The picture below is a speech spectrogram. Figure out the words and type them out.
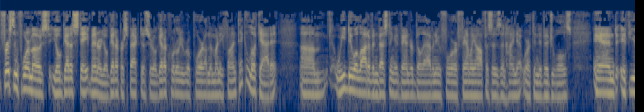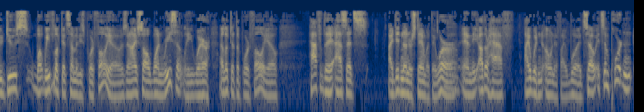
first and foremost, you'll get a statement or you'll get a prospectus or you'll get a quarterly report on the money fund. Take a look at it. Um, we do a lot of investing at Vanderbilt Avenue for family offices and high net worth individuals. And if you do what we've looked at some of these portfolios, and I saw one recently where I looked at the portfolio, half of the assets I didn't understand what they were, and the other half I wouldn't own if I would. So it's important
